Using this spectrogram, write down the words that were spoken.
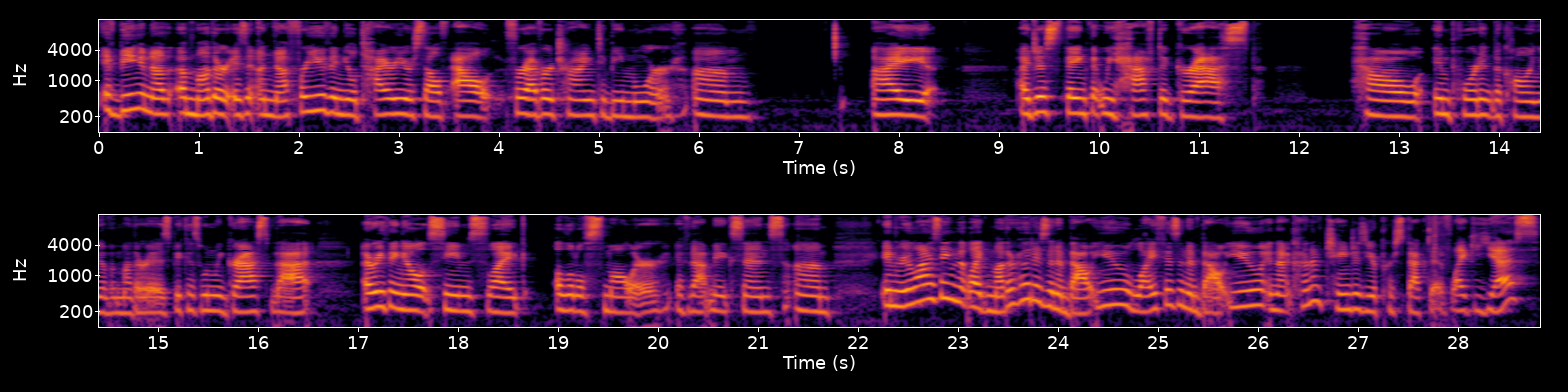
if being a mother isn't enough for you, then you'll tire yourself out forever trying to be more. Um, I, I just think that we have to grasp how important the calling of a mother is because when we grasp that, everything else seems like a little smaller, if that makes sense. Um, in realizing that like motherhood isn't about you, life isn't about you, and that kind of changes your perspective. Like, yes,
